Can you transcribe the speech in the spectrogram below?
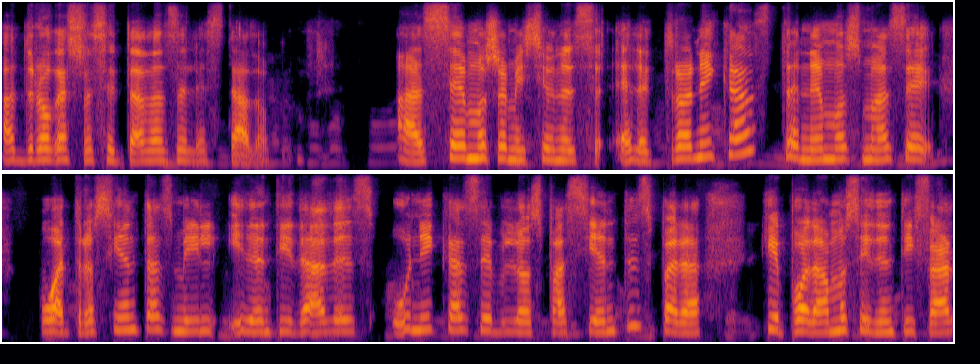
ah, drogas recetadas del Estado. Hacemos remisiones electrónicas. Tenemos más de 400 mil identidades únicas de los pacientes para que podamos identificar,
